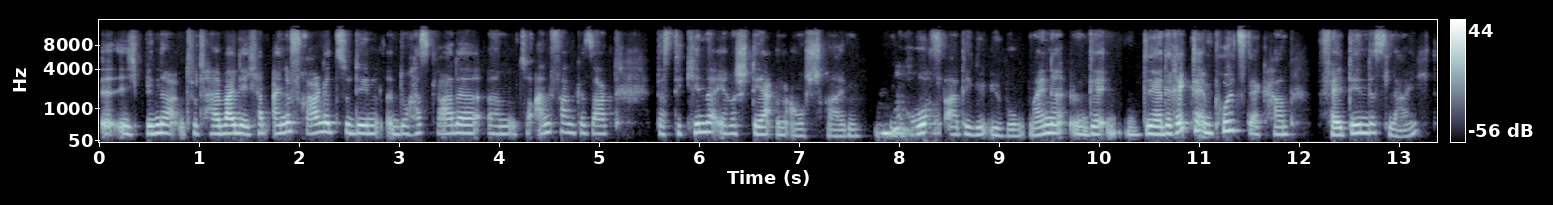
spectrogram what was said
äh, ich bin da total bei dir. Ich habe eine Frage zu den, äh, du hast gerade ähm, zu Anfang gesagt, dass die Kinder ihre Stärken ausschreiben. Mhm. Großartige Übung. Meine, der, der direkte Impuls, der kam, fällt denen das leicht?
